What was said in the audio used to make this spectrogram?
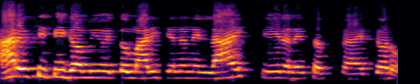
આ રેસીપી ગમી હોય તો મારી ચેનલને લાઈક શેર અને સબસ્ક્રાઇબ કરો.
